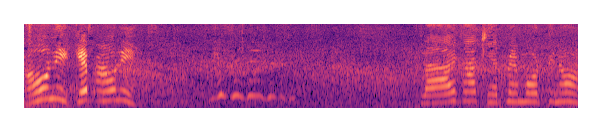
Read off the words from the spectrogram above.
เอานี่ เก็บเอานี่หลายค่ะเฮ็ดแม่มดพี่น้อง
